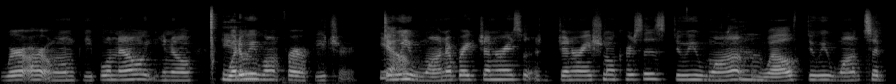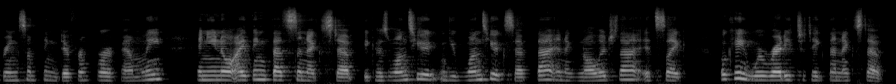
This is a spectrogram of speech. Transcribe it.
we're our own people now. You know, what do we want for our future? Yeah. Do we want to break generation generational curses? Do we want Yeah. wealth? Do we want to bring something different for our family? And you know, I think that's the next step because once you, you once you accept that and acknowledge that, it's like, okay, we're ready to take that next step.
